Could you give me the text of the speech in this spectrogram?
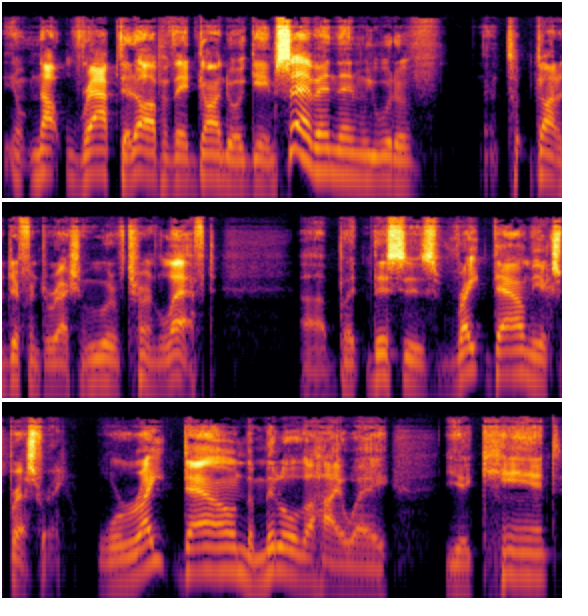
you know not wrapped it up, if they had gone to a Game Seven, then we would have uh, gone a different direction. We would have turned left. Uh, but this is right down the expressway, right down the middle of the highway. You can't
